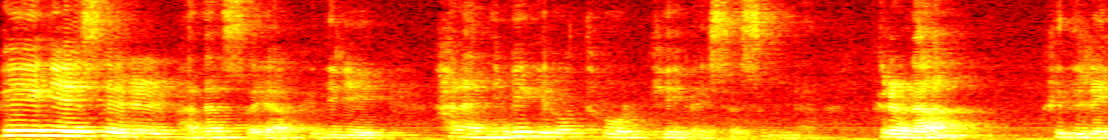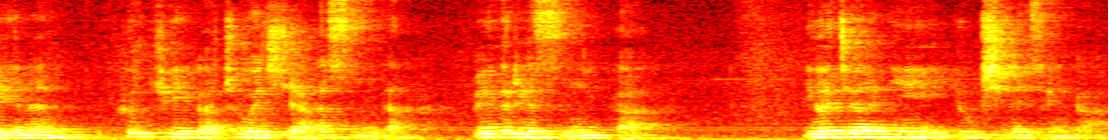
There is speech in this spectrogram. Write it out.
회개세를 받았어야 그들이 하나님에게로 들어올 기회가 있었습니다. 그러나 그들에게는 그 기회가 주어지지 않았습니다. 왜 그랬습니까? 여전히 육신의 생각,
